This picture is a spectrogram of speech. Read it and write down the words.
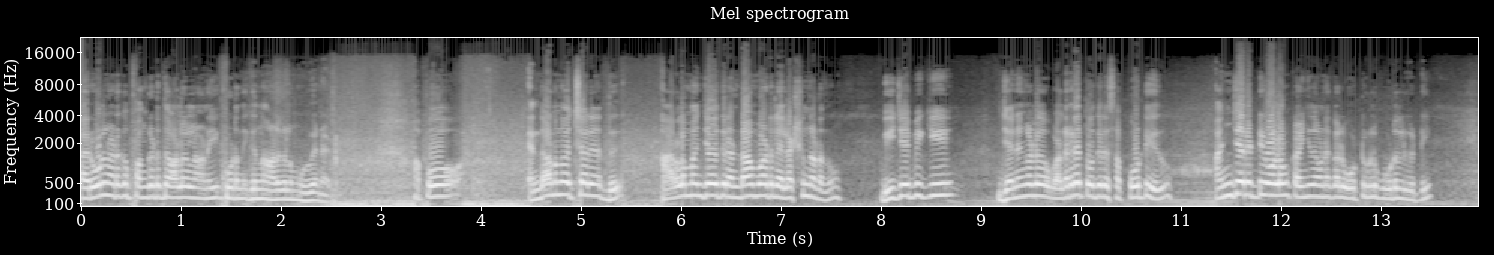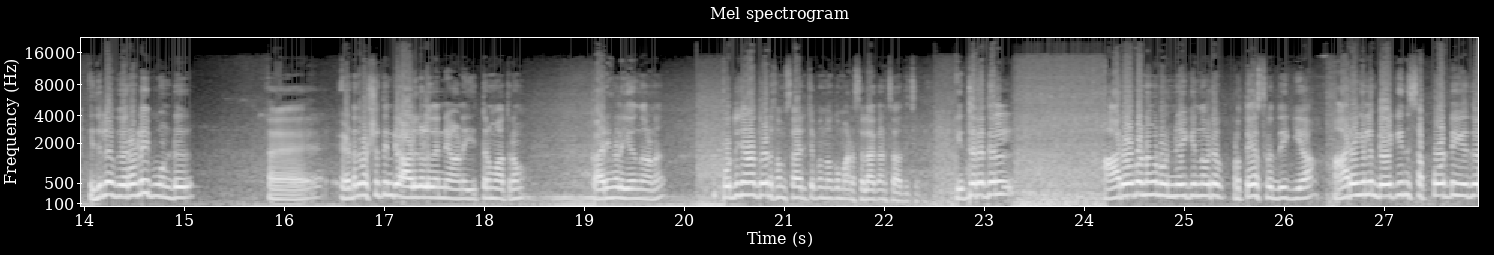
കരോളിനടക്കം പങ്കെടുത്ത ആളുകളാണ് ഈ കൂടെ നിൽക്കുന്ന ആളുകൾ മുഴുവനായിട്ട്. അപ്പോൾ എന്താണെന്ന് വെച്ചാൽ അതിനകത്ത് ആറളം പഞ്ചായത്ത് രണ്ടാം വാർഡിൽ ഇലക്ഷൻ നടന്നു. ബി ജെ പിക്ക് ജനങ്ങൾ വളരെ തോതിൽ സപ്പോർട്ട് ചെയ്തു. അഞ്ചിരട്ടിയോളം കഴിഞ്ഞ തവണക്കാൾ വോട്ടുകൾ കൂടുതൽ കിട്ടി. ഇതിൽ വിരളി പൂണ്ട് ഇടതുപക്ഷത്തിന്റെ ആളുകൾ തന്നെയാണ് ഇത്രമാത്രം കാര്യങ്ങൾ ചെയ്യുന്നതാണ് പൊതുജനത്തോട് സംസാരിച്ചപ്പോൾ നമുക്ക് മനസ്സിലാക്കാൻ സാധിച്ചത്. ഇത്തരത്തിൽ ആരോപണങ്ങൾ ഉന്നയിക്കുന്നവർ പ്രത്യേകം ശ്രദ്ധിക്കുക. ആരെങ്കിലും ബേക്കിൽ നിന്ന് സപ്പോർട്ട് ചെയ്ത്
